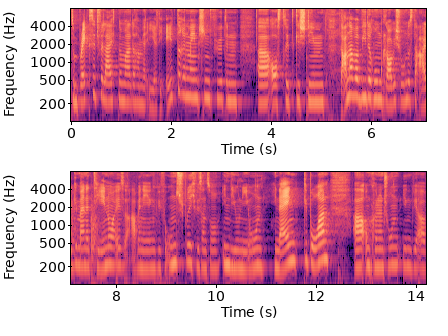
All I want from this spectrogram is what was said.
zum Brexit vielleicht nochmal, da haben ja eher die älteren Menschen für den äh, Austritt gestimmt. Dann aber wiederum glaube ich schon, dass der allgemeine Tenor ist, auch wenn ich irgendwie für uns sprich, wir sind so in die Union hineingeboren äh, und können schon irgendwie auch,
